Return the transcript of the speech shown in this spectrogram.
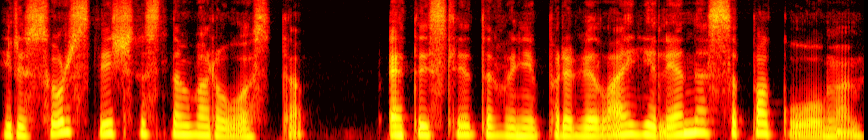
и ресурс личностного роста. Это исследование провела Елена Сапогова.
